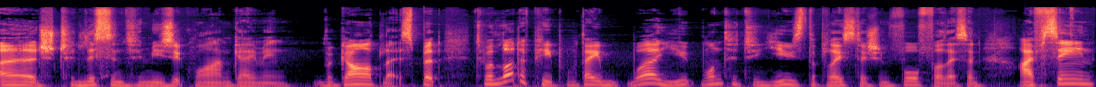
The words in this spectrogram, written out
urge to listen to music while I'm gaming regardless. But to a lot of people, they were you wanted to use the PlayStation 4 for this, and I've seen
